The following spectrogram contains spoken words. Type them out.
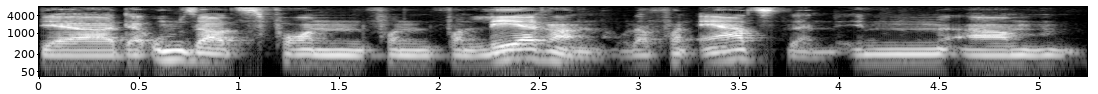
der, der Umsatz von, von, von Lehrern oder von Ärzten im ähm,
